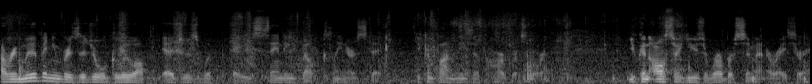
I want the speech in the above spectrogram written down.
I remove any residual glue off the edges with a sanding belt cleaner stick. You can find these at the hardware store. You can also use a rubber cement eraser.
